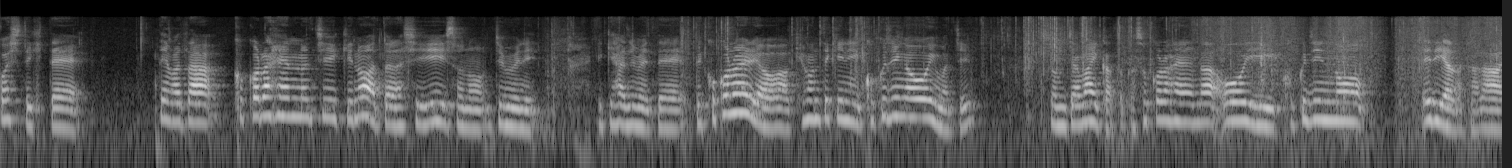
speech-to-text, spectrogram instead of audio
越してきてでまたここら辺の地域の新しいそのジムに行き始めてでここのエリアは基本的に黒人が多い町そのジャマイカとかそこら辺が多い黒人のエリアだからやっ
